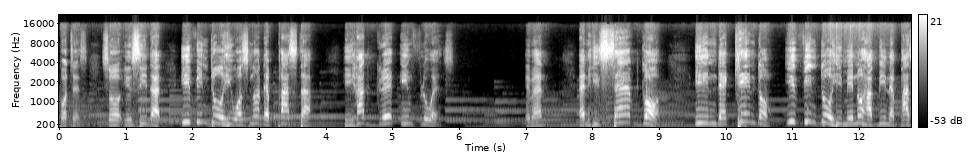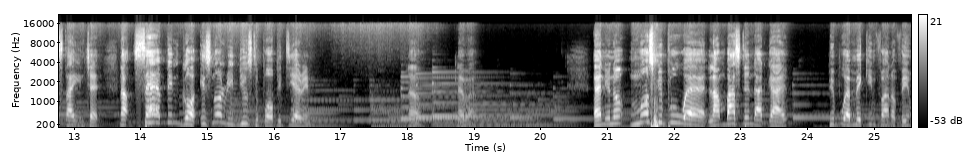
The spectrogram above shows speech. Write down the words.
Potters. So you see that even though he was not a pastor, he had great influence. Amen. And he served God in the kingdom, even though he may not have been a pastor in church. Now, serving God is not reduced to pulpiteering. No, never. And you know, most people were lambasting that guy. People were making fun of him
